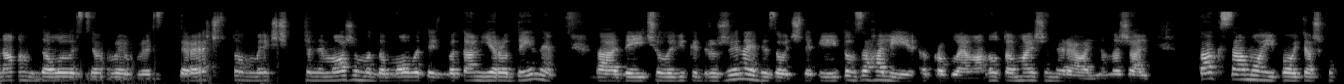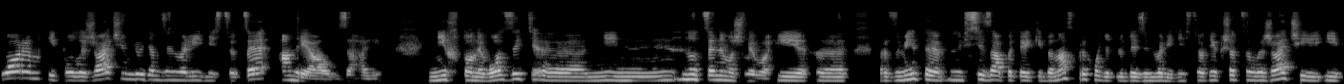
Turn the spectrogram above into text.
нам вдалося вивезти. Решту ми ще не можемо домовитись, бо там є родини, де і чоловік, і дружина, і візочники, і то взагалі проблема. Ну то майже нереально, на жаль. Так само і по тяжкохворим, і по лежачим людям з інвалідністю. Це анреал взагалі. Ніхто не возить, е, ні, ну це неможливо. І е, розумієте, всі запити, які до нас приходять, людей з інвалідністю, от якщо це лежачі, і е,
